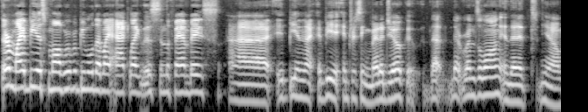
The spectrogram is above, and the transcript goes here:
there might be a small group of people that might act like this in the fan base. Uh, it'd be an it'd be an interesting meta joke that that runs along, and then it you know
